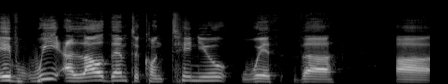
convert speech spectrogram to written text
If we allow them to continue with the uh,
